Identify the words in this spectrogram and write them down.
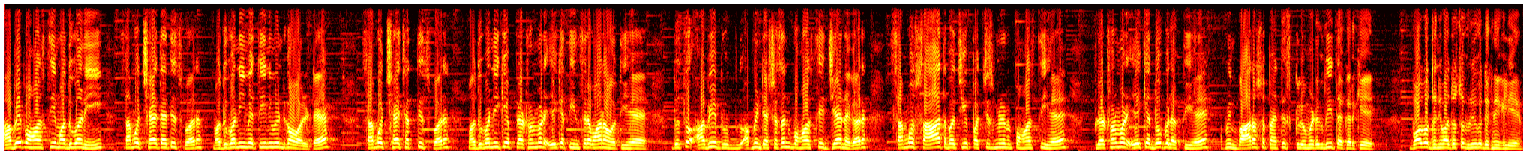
अभी पहुँचती मधुबनी। शाम को छः तैंतीस पर मधुबनी में तीन मिनट का हॉल्ट है। शाम को छः छत्तीस पर मधुबनी के प्लेटफॉर्म नंबर एक या तीन से रवाना होती है। दोस्तों, अभी अपनी डेस्टिनेशन पहुँचती जयनगर। शाम को सात बज पच्चीस मिनट पर पहुँचती है। प्लेटफॉर्म नंबर एक या दो पर लगती है। अपनी बारह सौ पैंतीस किलोमीटर की दूरी तय करके। बहुत बहुत धन्यवाद दोस्तों वीडियो को देखने के लिए।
